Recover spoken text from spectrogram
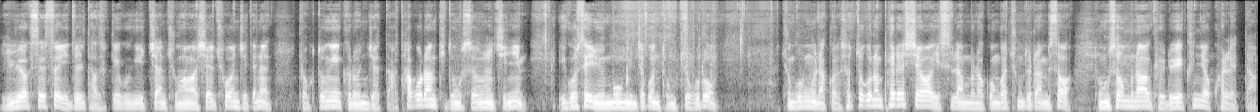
인류 역사에서 이들 다섯 개국이 위치한 중앙아시아 초원지대는 격동의 근원지였다. 탁월한 기동성을 지닌 이곳의 유목민족은 동쪽으로 중국 문화권, 서쪽으로는 페르시아와 이슬람 문화권과 충돌하면서 동서문화 교류에 큰 역할을 했다.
